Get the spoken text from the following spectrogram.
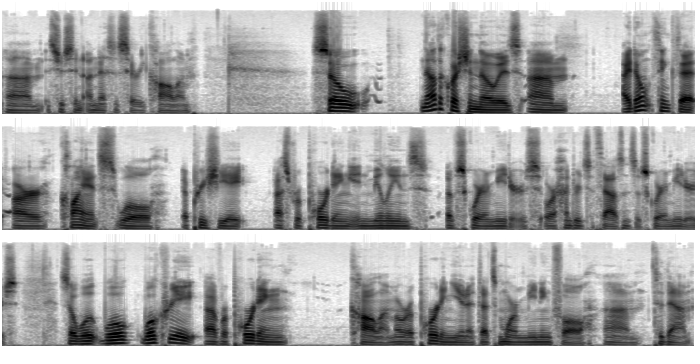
Um, it's just an unnecessary column. So now the question though is, um, I don't think that our clients will appreciate us reporting in millions of square meters or hundreds of thousands of square meters. So we'll we'll we'll create a reporting column, a reporting unit that's more meaningful um, to them.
